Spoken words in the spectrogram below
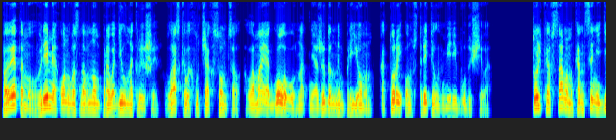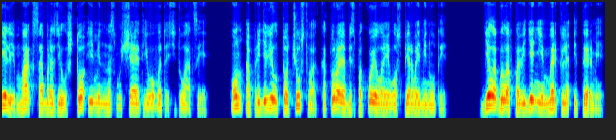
Поэтому время он в основном проводил на крыше, в ласковых лучах солнца, ломая голову над неожиданным приемом, который он встретил в мире будущего. Только в самом конце недели Марк сообразил, что именно смущает его в этой ситуации. Он определил то чувство, которое беспокоило его с первой минуты. Дело было в поведении Меркля и Терми,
